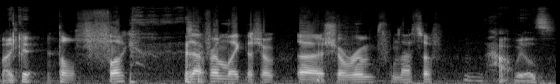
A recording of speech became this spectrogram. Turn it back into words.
Like it? The fuck? Is that from like the show uh, showroom from that stuff? Hot Wheels.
